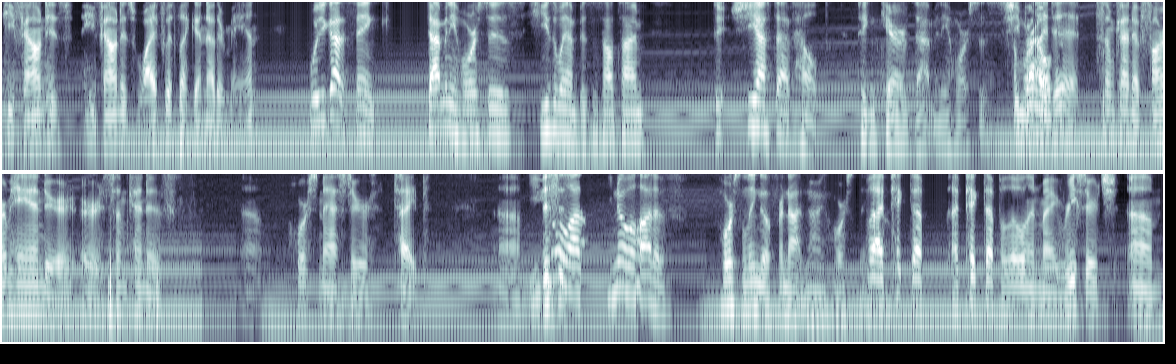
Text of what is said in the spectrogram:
he found his he found his wife with like another man. Well, you got to think that many horses. He's away on business all the time. Th- She has to have help taking care of that many horses. She probably else. did some kind of farmhand or or some kind of um, horse master type. Um, You this know is a lot. you know a lot of horse lingo for not knowing horse lingo. Well, I picked up I picked up a little in my research. Um,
